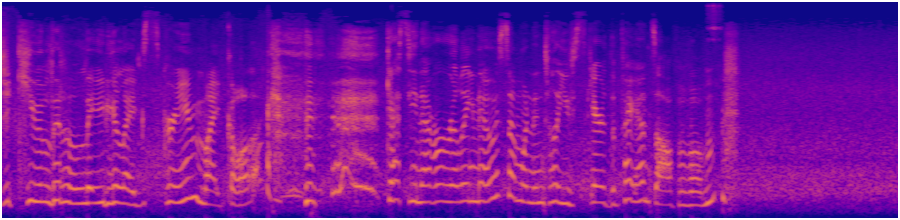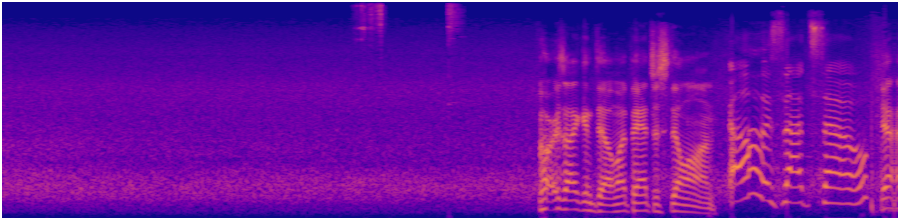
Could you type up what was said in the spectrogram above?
such a cute little ladylike scream, Michael. Guess you never really know someone until you've scared the pants off of them. As far as I can tell, my pants are still on. oh, is that so? Yeah.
